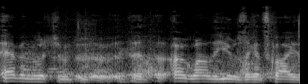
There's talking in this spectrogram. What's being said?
Evan, which uh, uh, one of the used against Klai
